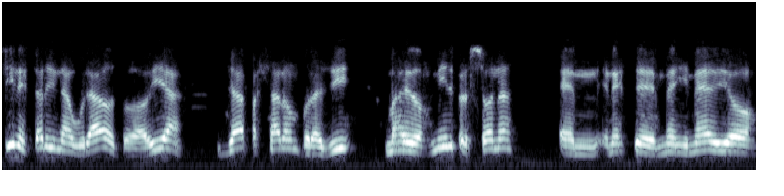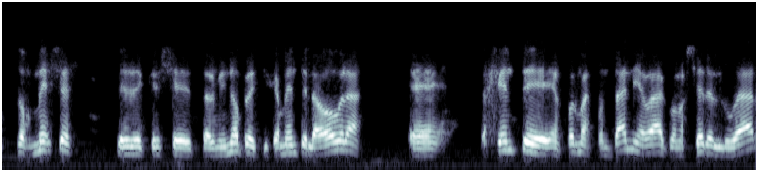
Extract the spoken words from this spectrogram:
sin estar inaugurado todavía, ya pasaron por allí más de 2.000 personas en, en este mes y medio, dos meses, desde que se terminó prácticamente la obra. Eh, la gente en forma espontánea va a conocer el lugar.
